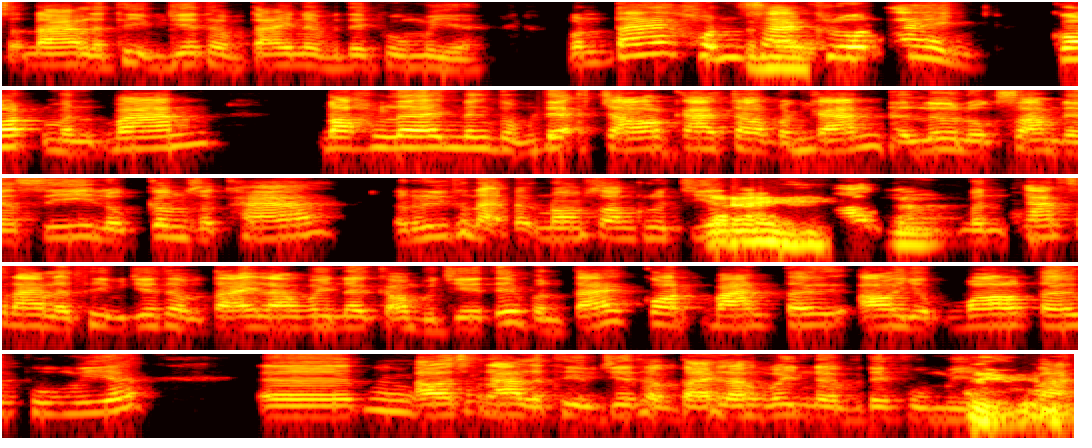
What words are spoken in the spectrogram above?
ស្ដារលទ្ធិប្រជាធិបតេយ្យនៅប្រទេសភូមាប៉ុន្តែហ៊ុនសែនខ្លួនឯងគាត់មិនបានដោះលែងនិងទម្លាក់ចោលការចោទប្រកាន់ទៅលើលោកសំរងស៊ីលោកកឹមសុខា ឬថ្នាក់ដឹកនាំសង្គ្រោះជាតិឲ្យមិនបានស្ដារលទ្ធិប្រជាធិបតេយ្យឡើងវិញនៅកម្ពុជាទេប៉ុន្តែគាត់បានទៅឲ្យយោបល់ទៅភូមាអឺឲ្យស្ដារលទ្ធិប្រជាធិបតេយ្យឡើងវិញនៅប្រទេសភូមាបាទ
